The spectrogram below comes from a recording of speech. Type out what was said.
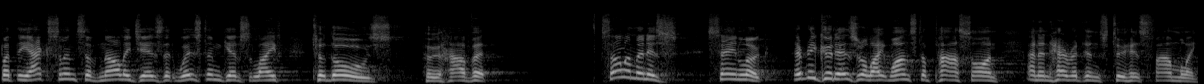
But the excellence of knowledge is that wisdom gives life to those who have it. Solomon is saying, look, every good Israelite wants to pass on an inheritance to his family.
